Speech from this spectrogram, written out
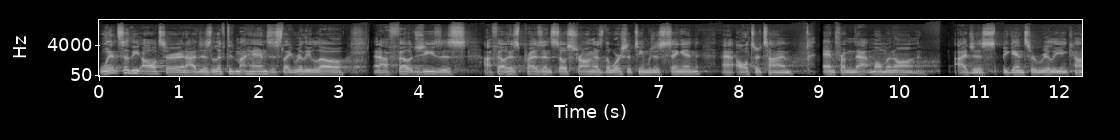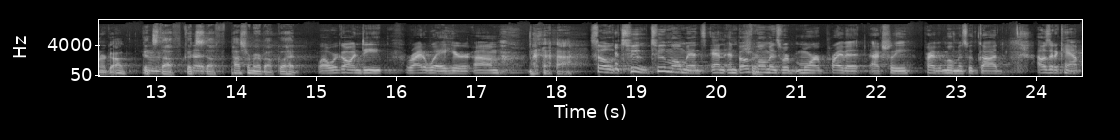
went to the altar, and I just lifted my hands just like really low, and I felt Jesus. I felt his presence so strong as the worship team was just singing at altar time. And from that moment on, I just began to really encounter God. Good stuff. Good, good. stuff. Pastor Maribel, go ahead. Well, we're going deep right away here. Um, so two two moments, and and both Sure. moments were more private, actually, private moments with God. I was at a camp.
